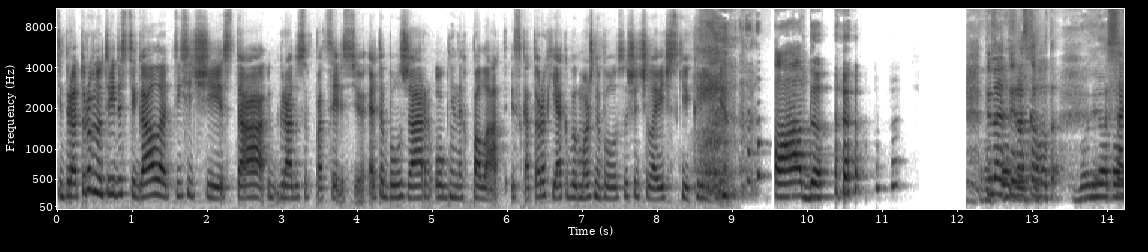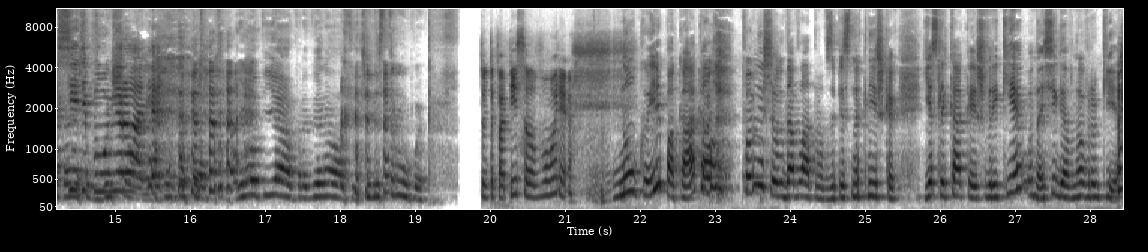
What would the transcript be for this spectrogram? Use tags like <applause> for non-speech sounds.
Температура внутри достигала 1100 градусов по Цельсию. Это был жар огненных палат, из которых якобы можно было услышать человеческие крики. <laughs> Ад! Ты на это рассказывал. Ну, Соседи поумирали. <laughs> И вот я пробирался через трупы. Кто-то пописал в море? Ну, или покакал. <laughs> Помнишь у Довлатова в записных книжках «Если какаешь в реке, уноси говно в руке».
